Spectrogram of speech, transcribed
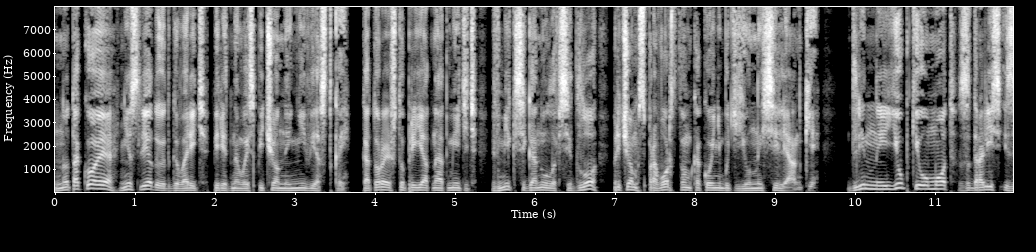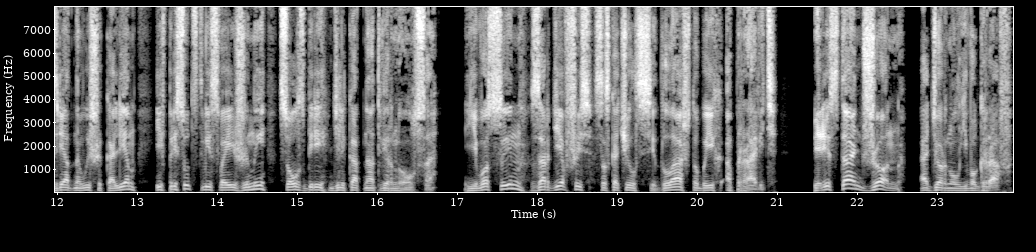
Но такое не следует говорить перед новоиспеченной невесткой, которая, что приятно отметить, вмиг сиганула в седло, причем с проворством какой-нибудь юной селянки — Длинные юбки у Мот задрались изрядно выше колен, и в присутствии своей жены Солсбери деликатно отвернулся. Его сын, зардевшись, соскочил с седла, чтобы их оправить. «Перестань, Джон!» — одернул его граф.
